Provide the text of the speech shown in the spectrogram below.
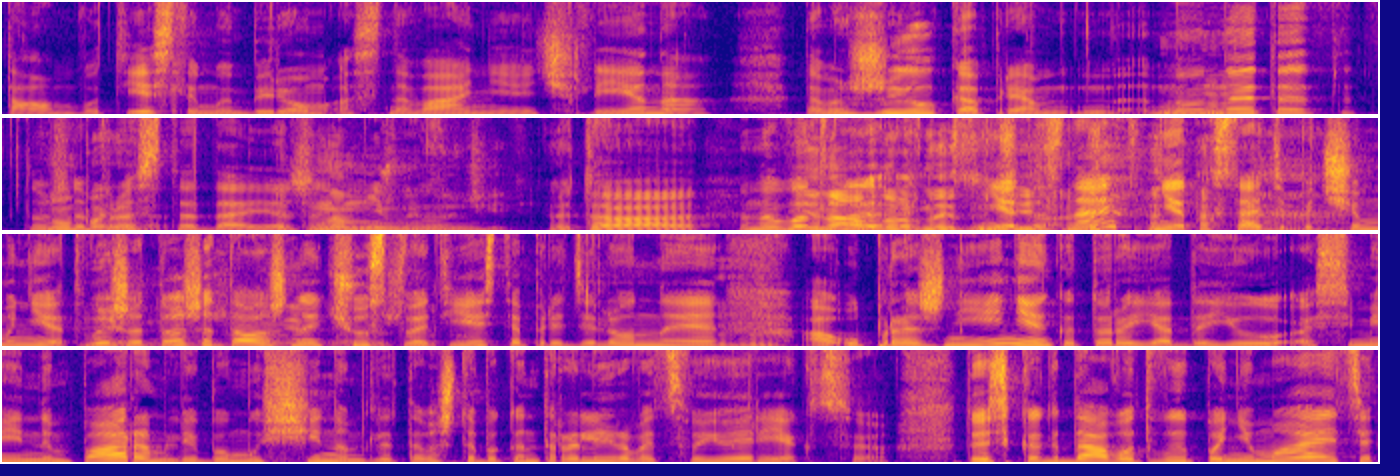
там, вот если мы берем основание члена, там жилка прям, ну, Мгм. ну это, это нужно понятно. просто, да, я Это же нам не нужно изучить. Это Ну, не вот нам вы- нужно изучить. Нет, знаете, нет, кстати, почему нет? Вы Нет, же ну, тоже должны понятно, чувствовать, есть определенные Мгм. а, упражнения, которые я даю а, семейным парам либо мужчинам для того, чтобы контролировать свою эрекцию. То есть, когда вот вы понимаете,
